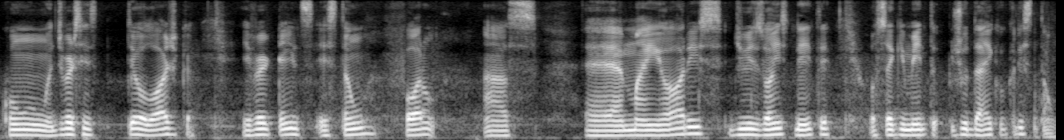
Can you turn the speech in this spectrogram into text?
Com diversão teológica e vertentes estão foram as é, maiores divisões entre o segmento judaico-cristão.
